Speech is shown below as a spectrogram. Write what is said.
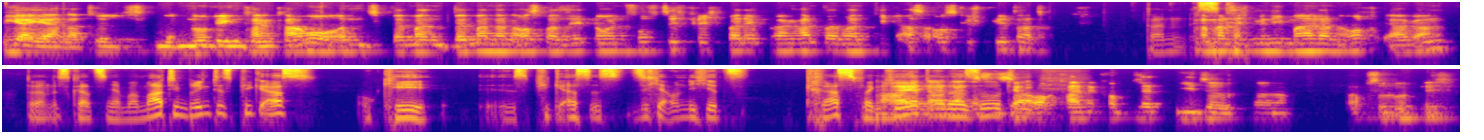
Ja, ja, natürlich. Nur wegen kein Karo. Und wenn man, wenn man dann aus Versehen 59 kriegt bei dem Ranghand, weil man Pik Ass ausgespielt hat, dann kann man sich minimal dann auch ärgern. Dann ist Katzenjammer. Martin bringt es Pik Ass. Okay, das Pik Ass ist sicher auch nicht jetzt krass verkehrt nein, nein, oder nein, so. Das ist ja auch keine komplett Miete. Äh, absolut nicht.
